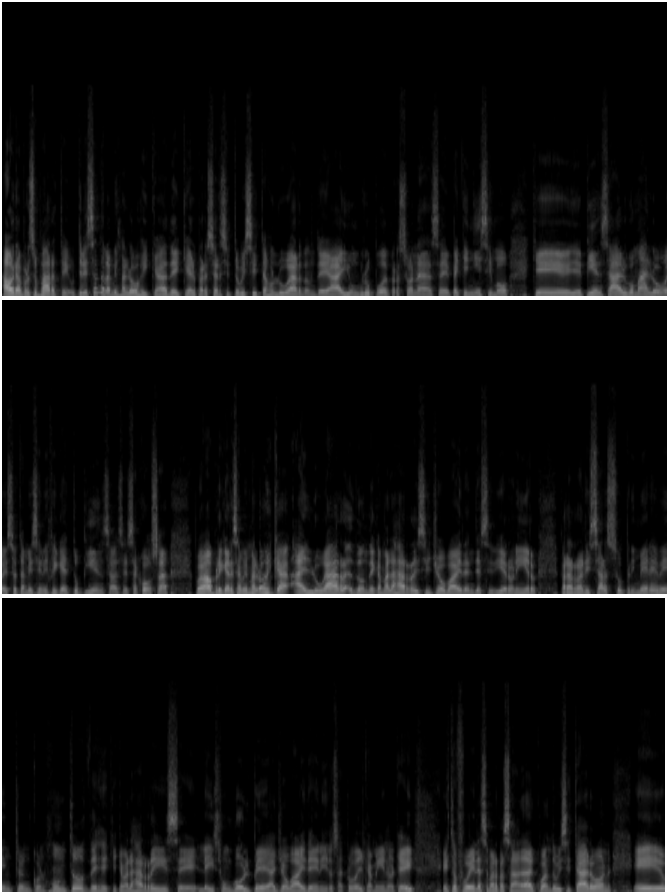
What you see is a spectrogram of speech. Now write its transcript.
Ahora, por su parte, utilizando la misma lógica de que al parecer si tú visitas un lugar donde hay un grupo de personas eh, pequeñísimo que piensa algo malo, eso también también significa que tú piensas esa cosa, pues vamos a aplicar esa misma lógica al lugar donde Kamala Harris y Joe Biden decidieron ir para realizar su primer evento en conjunto desde que Kamala Harris eh, le hizo un golpe a Joe Biden y lo sacó del camino, ¿ok? Esto fue la semana pasada cuando visitaron eh,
